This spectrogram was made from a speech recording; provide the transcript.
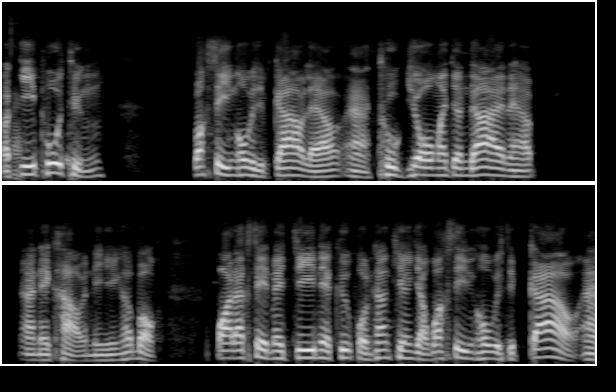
เมื่อกี้พูดถึงวัคซีนโควิด -19 แล้วอ่าถูกโยงมาจนได้นะครับอ่าในข่าวนี้เขาบอกปอดอักเสบในจีนเนี่ยคือผลข้างเคียงจากวัคซีนโควิด -19 อ่า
